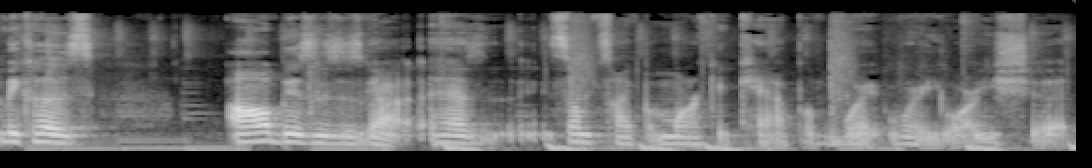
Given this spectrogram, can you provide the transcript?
because all businesses got has some type of market cap of where, where you are. You should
